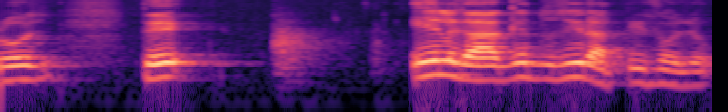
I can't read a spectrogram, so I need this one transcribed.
ਰੋਜ਼। ਤੇ ਇਹ ਲਗਾ ਕੇ ਤੁਸੀਂ ਰਾਤੀ ਸੋ ਜਾਓ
